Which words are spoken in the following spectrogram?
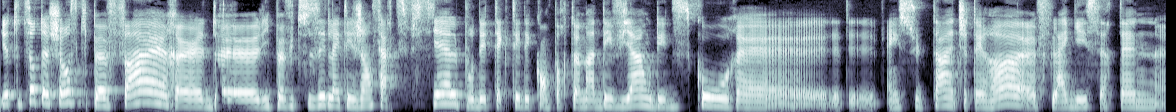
Il y a toutes sortes de choses qu'ils peuvent faire. Euh, ils peuvent utiliser de l'intelligence artificielle pour détecter des comportements déviants ou des discours euh, insultants, etc., euh, flaguer certaines,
